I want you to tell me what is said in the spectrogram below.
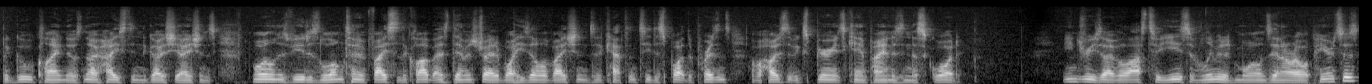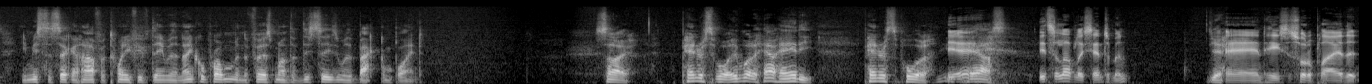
but Gould claimed there was no haste in negotiations. Moylan is viewed as the long-term face of the club, as demonstrated by his elevation to captaincy despite the presence of a host of experienced campaigners in the squad. Injuries over the last two years have limited Moylan's NRL appearances. He missed the second half of 2015 with an ankle problem and the first month of this season with a back complaint. So, Penrith supporter, how handy. Penrith supporter, Yeah. house. It's a lovely sentiment, Yeah, and he's the sort of player that,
